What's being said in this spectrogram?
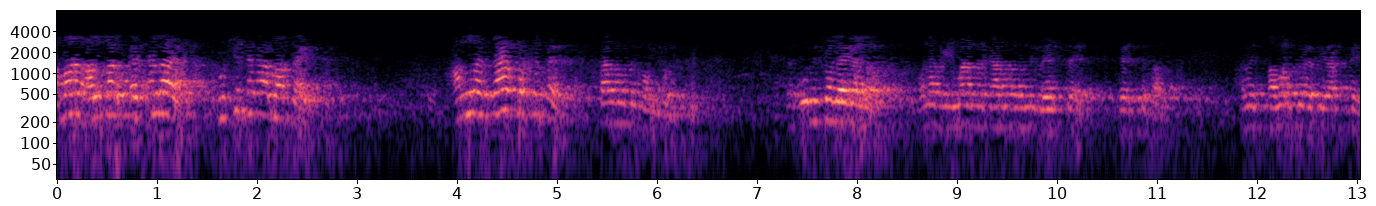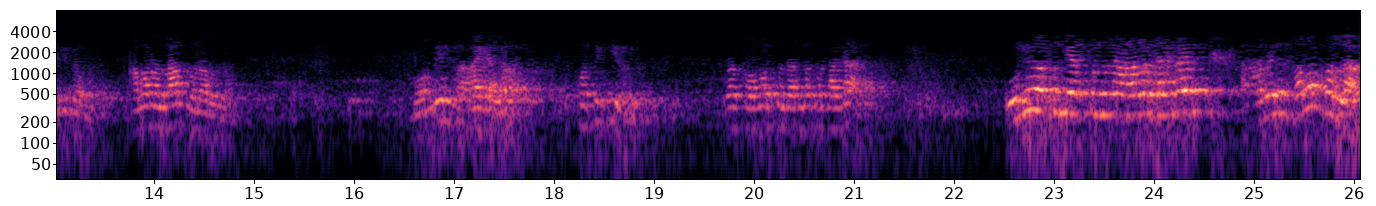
আমার আল্লাহর ফেসলায় খুশি থাকা আমার চাই। আল্লাহ যা করতে চায়, তার মধ্যে মঙ্গল উনি চলে গেল ওনার ইমানের কারণে উনি বেসতে বেসতে পারবেন আমি সবার করে থেকে দিল আমারও লাভ ওনারও লাভ মন্দির মারা গেল। ক্ষতি কি হল? ওনার খবর তো জানলো তো টাকা উনিও দুনিয়ার তুলনায় আলাদা থাকবেন আমি তো খবর করলাম।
